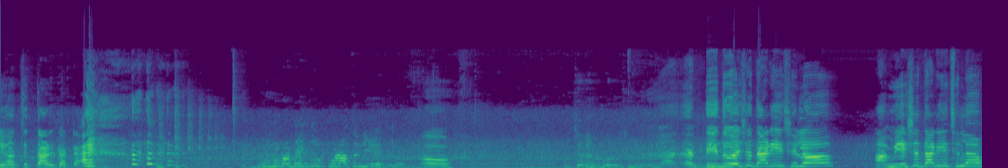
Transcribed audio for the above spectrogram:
এই হচ্ছে তার কাটা। ও। দিদু এসে দাঁড়িয়েছিল। আমি এসে দাঁড়িয়েছিলাম।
